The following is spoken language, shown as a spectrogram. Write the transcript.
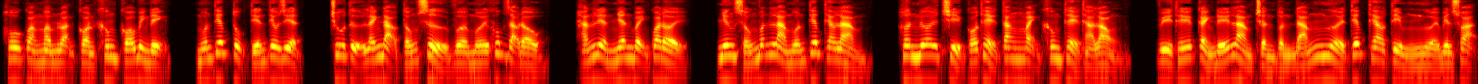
Hồ Quảng mầm loạn còn không có bình định, muốn tiếp tục tiến tiêu diệt, Chu tự lãnh đạo Tống Sử vừa mới khúc dạo đầu, hắn liền nhân bệnh qua đời, nhưng sống vẫn là muốn tiếp theo làm, hơn nữa chỉ có thể tăng mạnh không thể thả lỏng, vì thế cảnh đế làm Trần Tuần đám người tiếp theo tìm người biên soạn.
